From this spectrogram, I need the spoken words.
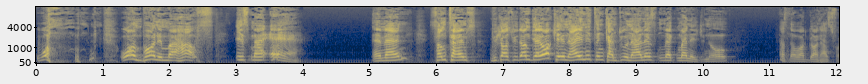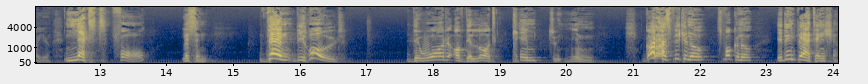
One, born in my house is my heir. Amen? Sometimes, because we don't get, okay, now anything can do, now let's make manage. No, that's not what God has for you. Next, four, listen. Then, behold, the word of the Lord came to him. God has spoken, oh, spoken, oh, He didn't pay attention.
